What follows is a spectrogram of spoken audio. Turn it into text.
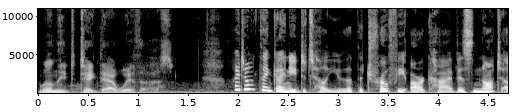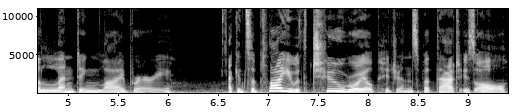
We'll need to take that with us. I don't think I need to tell you that the trophy archive is not a lending library. I can supply you with two royal pigeons, but that is all.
